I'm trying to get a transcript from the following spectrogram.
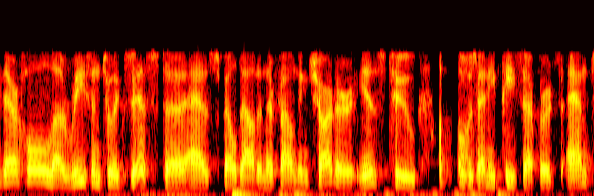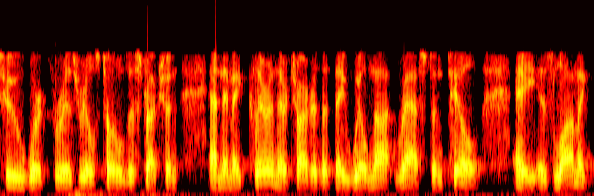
Their whole uh, reason to exist, uh, as spelled out in their founding charter, is to oppose any peace efforts and to work for Israel's total destruction. And they make clear in their charter that they will not rest until a Islamic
